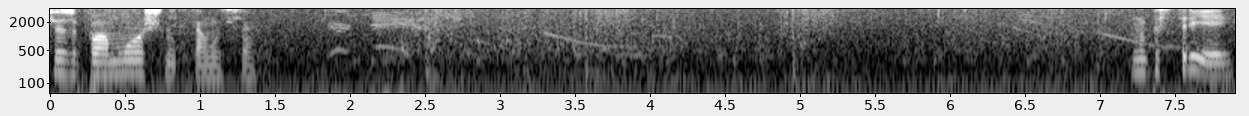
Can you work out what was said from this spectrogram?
Что за помощник там у тебя? Ну быстрее.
